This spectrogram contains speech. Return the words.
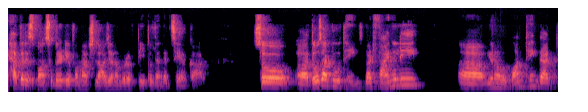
have the responsibility of a much larger number of people than let's say a car. So uh, those are two things. But finally you know one thing that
